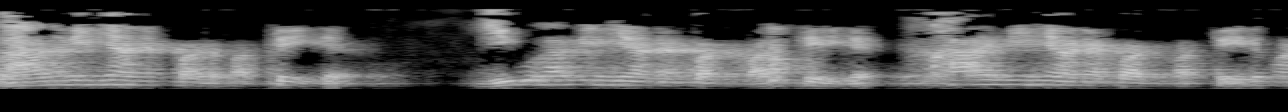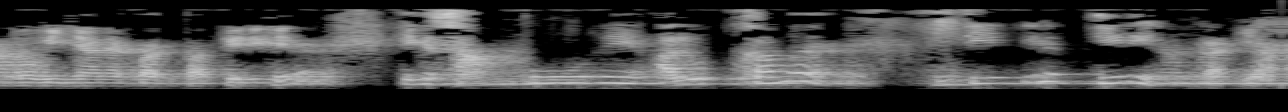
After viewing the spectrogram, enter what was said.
ගාහන විඥානයක් වඩපත් වෙයිද? ජීව විඥානයක් වඩපත් වේද? කාය විඥානයක් වඩපත් වේද? මනෝ විඥානයක් වඩපත් වේද කියලා? ඒක සම්පූර්ණ අලුත්කම හිතේ තියෙන තිරිහම් ගතියක්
